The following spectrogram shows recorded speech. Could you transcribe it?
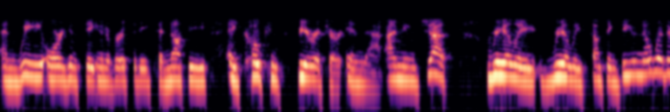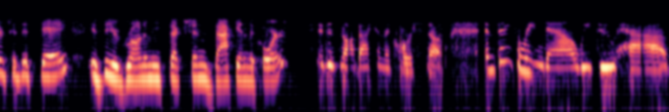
and we, Oregon State University, cannot be a co conspirator in that. I mean, just really, really something. Do you know whether to this day is the agronomy section back in the course? It is not back in the course, no. And thankfully now we do have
